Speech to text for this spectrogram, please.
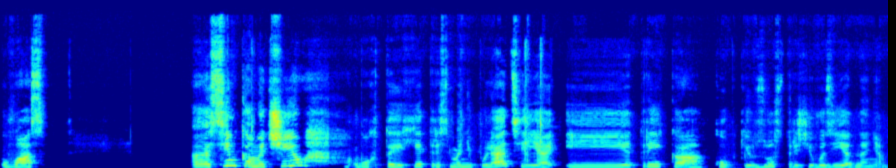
у вас. Е, Сімка мечів, ух ти, хитрість, маніпуляція і трійка кубків зустріч і воз'єднання.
